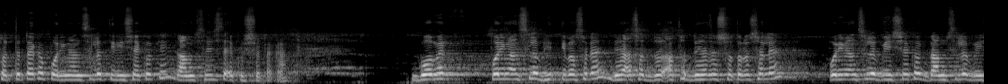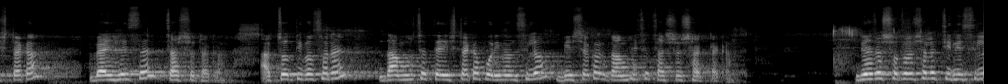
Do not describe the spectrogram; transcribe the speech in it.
সত্তর টাকা, পরিমাণ ছিল তিরিশ এককে, দাম হয়েছে একুশশো টাকা। গমের পরিমাণ ছিল ভিত্তি বছরে অর্থাৎ দু হাজার সতেরো সালে পরিমাণ ছিল বিশ একক, দাম ছিল বিশ টাকা, ব্যয় হয়েছে চারশো টাকা। আর চলতি বছরে দাম হচ্ছে তেইশ টাকা, পরিমাণ ছিল বিশ একক, দাম হয়েছে চারশো ষাট টাকা। দু হাজার সতেরো সালে চিনি ছিল,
